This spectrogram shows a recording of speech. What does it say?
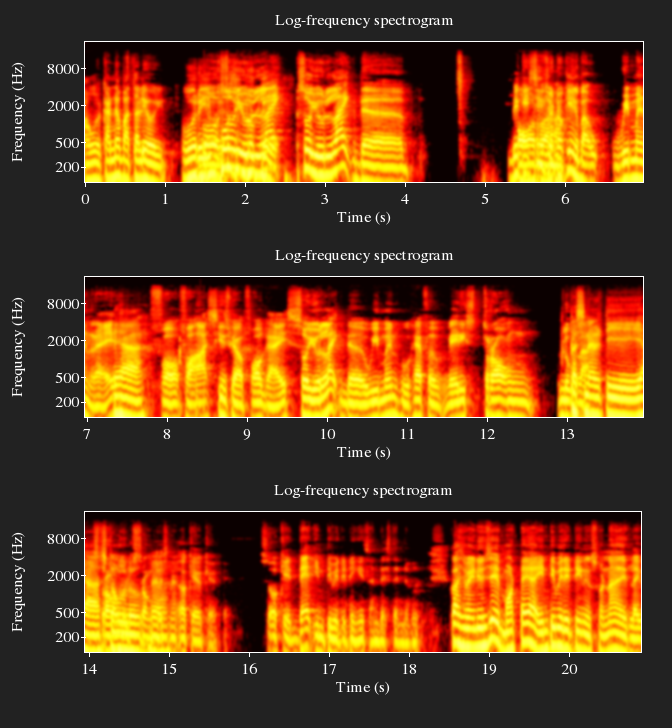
அவங்க கண்ணை பார்த்தாலே ஒரு ஒரு Oh, so imposing you look. like so you like the because since you're Aura. talking about women, right? yeah For for us, since we are four guys, so you like the women who have a very strong look personality, la. yeah, strong, strong look, strong yeah. personality. Okay, okay, okay. So okay, that intimidating is understandable. Because when you say Mottaya intimidating is it's like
